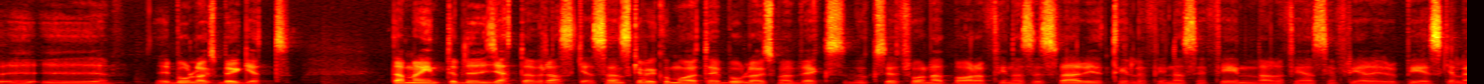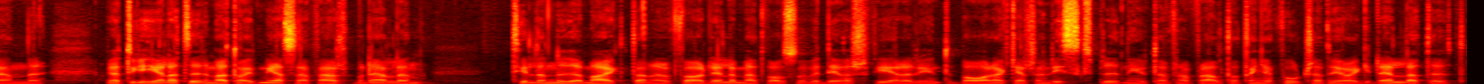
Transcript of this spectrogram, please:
i, i, i bolagsbygget. Där man inte blir jätteöverraskad. Sen ska vi komma ihåg att det är bolag som har växt, vuxit från att bara finnas i Sverige till att finnas i Finland och finnas i flera europeiska länder. Men jag tycker hela tiden man har tagit med sig affärsmodellen till den nya marknaden. Och fördelen med att vara så diversifierad är ju inte bara kanske en riskspridning utan framförallt att den kan fortsätta göra relativt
